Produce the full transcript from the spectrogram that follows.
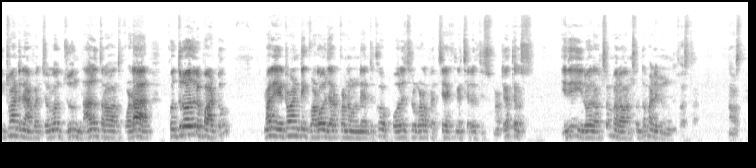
ఇటువంటి నేపథ్యంలో జూన్ నాలుగు తర్వాత కూడా కొద్ది రోజుల పాటు మరి ఎటువంటి గొడవలు జరగకుండా ఉండేందుకు పోలీసులు కూడా ప్రత్యేకంగా చర్యలు తీసుకున్నట్టుగా తెలుస్తుంది. ఇది ఈ రోజు అంశం మరో అంశంతో మళ్ళీ మేము ముందుకు వస్తాను. నమస్తే.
